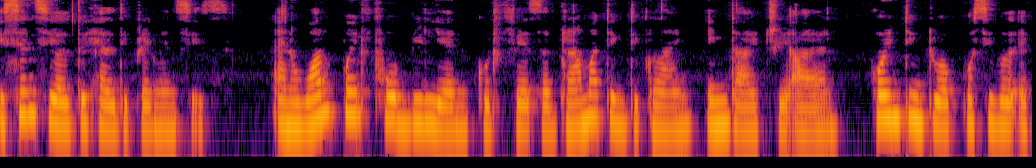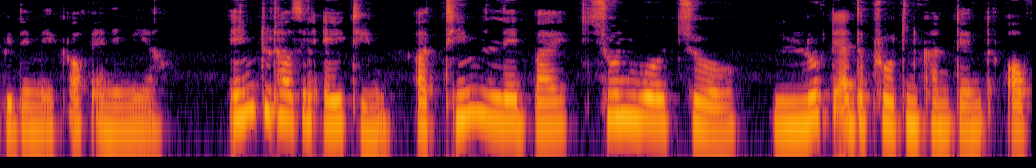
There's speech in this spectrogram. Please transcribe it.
essential to healthy pregnancies, and 1.4 billion could face a dramatic decline in dietary iron, pointing to a possible epidemic of anemia. In 2018, a team led by Chunwu Zhu looked at the protein content of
